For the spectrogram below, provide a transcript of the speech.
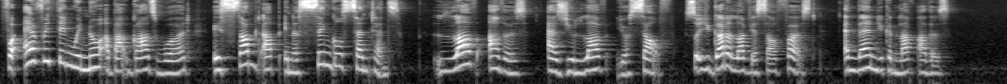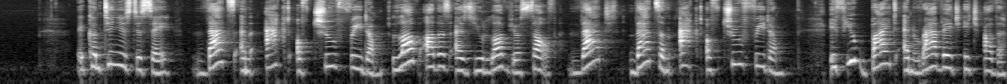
For everything we know about God's word is summed up in a single sentence love others as you love yourself. So you got to love yourself first, and then you can love others. It continues to say, that's an act of true freedom. Love others as you love yourself. That that's an act of true freedom. If you bite and ravage each other,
